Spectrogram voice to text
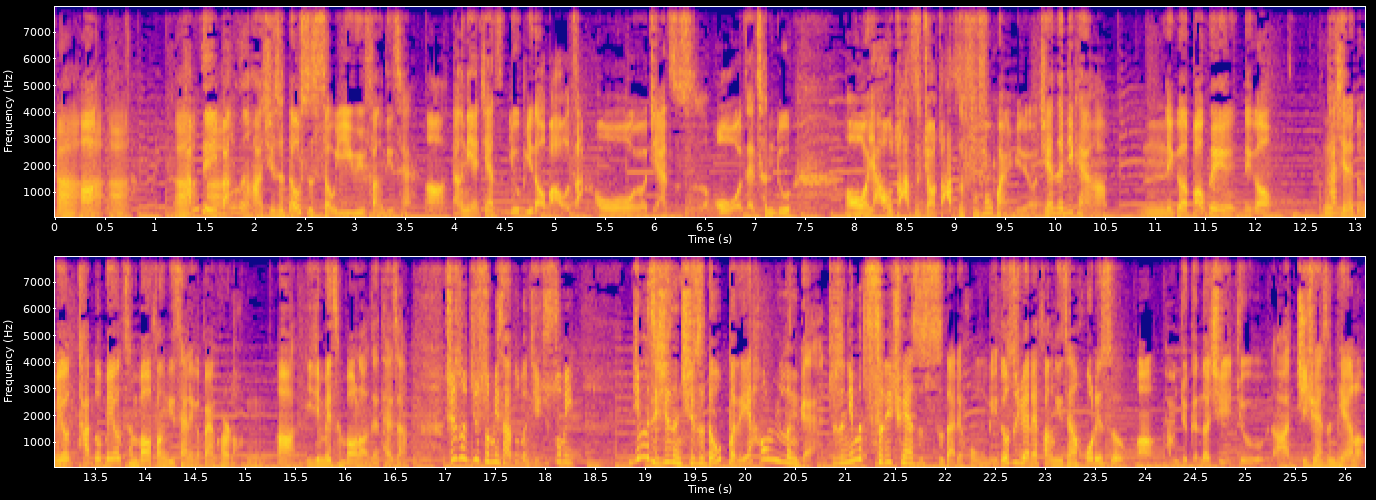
啊啊啊。他们这一帮人哈，其实都是受益于房地产啊，当年简直牛逼到爆炸，哦哟，简直是哦，在成都，哦要爪子叫爪子，呼风唤雨的。现在你看哈，嗯，那个包括那个，他现在都没有，他都没有承包房地产那个板块了，啊，已经没承包了在台上，所以说就说明啥子问题？就说明。你们这些人其实都不得好能干，就是你们吃的全是时代的红利，都是原来房地产火的时候啊，他们就跟到起就啊鸡犬升天了。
